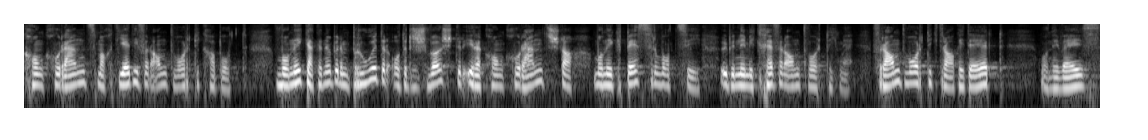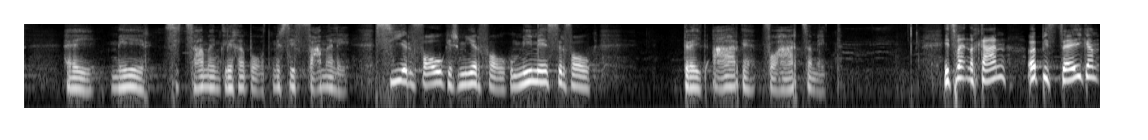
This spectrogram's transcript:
Konkurrenz macht jede Verantwortung kaputt. Wo ich gegenüber einem Bruder oder der Schwester in einer Konkurrenz stehe, wo ich besser sein will, übernehme ich keine Verantwortung mehr. Verantwortung trage ich dort, wo ich weiss, hey, wir sind zusammen im gleichen Boot. Wir sind Family. Sein Erfolg ist mein Erfolg und mein Misserfolg trägt Ärger von Herzen mit. Jetzt möchte ich gerne etwas zeigen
